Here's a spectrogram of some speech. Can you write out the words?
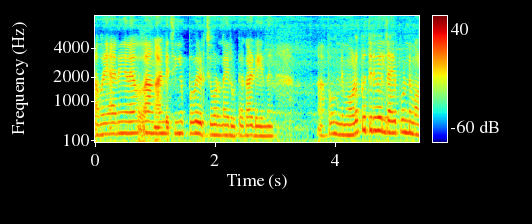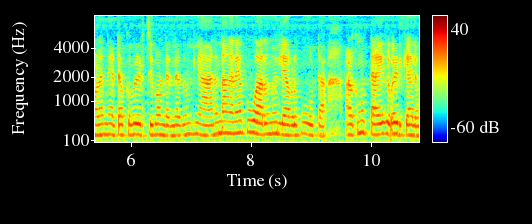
അപ്പോൾ ഞാനിങ്ങനെ വാങ്ങാണ്ട് വെച്ചെങ്കിൽ ഉപ്പ മേടിച്ചു കൊണ്ടുവരും കേട്ടോ കടയിൽ നിന്ന് അപ്പോൾ ഉണ്ണിമോൾ ഇപ്പോൾ ഇത്തിരി വലുതായപ്പോൾ ഉണ്ണിമോൾ തന്നെ കേട്ടോ ഒക്കെ മേടിച്ച് കൊണ്ടുവരുന്നതും. ഞാനൊന്നും അങ്ങനെ പോവാറൊന്നുമില്ല. അവൾ പൂട്ട. അവൾക്ക് മുട്ടായി മേടിക്കാമല്ലോ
